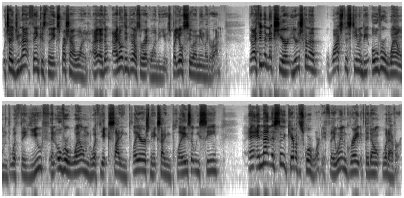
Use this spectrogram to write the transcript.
which I do not think is the expression I wanted. I, I don't I don't think that, that was the right one to use, but you'll see what I mean later on. You know, I think that next year you're just going to watch this team and be overwhelmed with the youth and overwhelmed with the exciting players and the exciting plays that we see. and not necessarily care about the scoreboard. If they win, great. If they don't, whatever.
